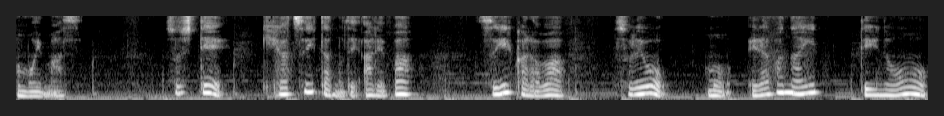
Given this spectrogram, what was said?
思いますそして気がついたのであれば次からはそれをもう選ばないっていうのを、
